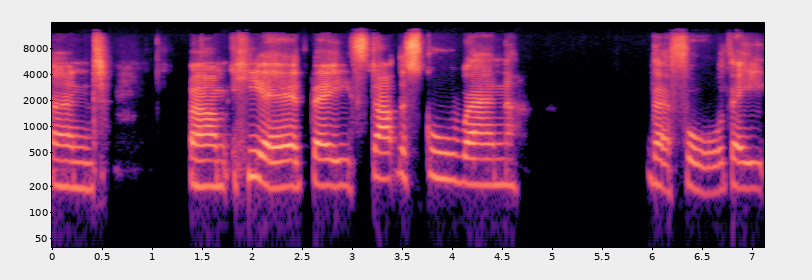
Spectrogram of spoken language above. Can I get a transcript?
And um, here they start the school when therefore they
